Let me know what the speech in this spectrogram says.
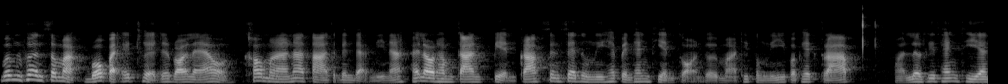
เมื่อเพื่อนๆสมัครโบรก 8x Trade เรียบร้อยแล้ว เข้ามาหน้าตาจะเป็นแบบนี้นะให้เราทำการเปลี่ยนกราฟเส้นๆตรงนี้ให้เป็นแท่งเทียนก่อน โดยมาที่ตรงนี้ประเภทกราฟ มาเลือกที่แท่งเทียน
